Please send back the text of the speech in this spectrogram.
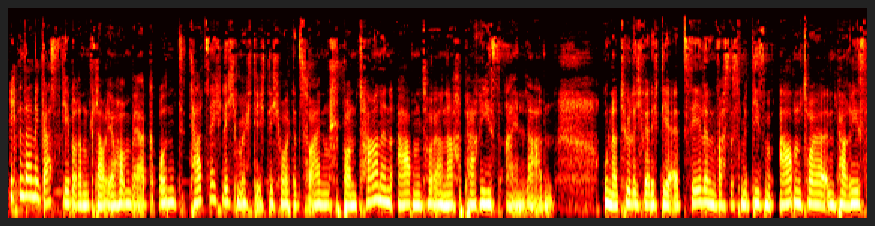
Ich bin deine Gastgeberin Claudia Homberg und tatsächlich möchte ich dich heute zu einem spontanen Abenteuer nach Paris einladen. Und natürlich werde ich dir erzählen, was es mit diesem Abenteuer in Paris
